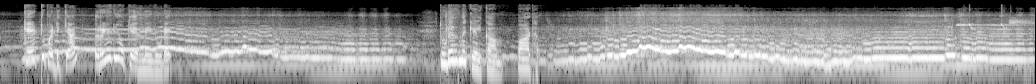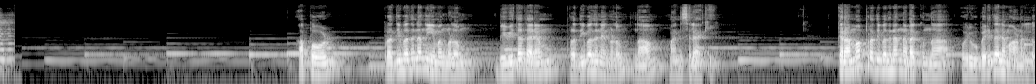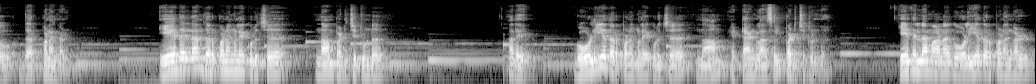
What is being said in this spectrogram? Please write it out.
കേട്ടു പഠിക്കാൻ റേഡിയോ കേരളയിലൂടെ. തുടർന്ന് കേൾക്കാം പാഠം. അപ്പോൾ പ്രതിപതന നിയമങ്ങളും വിവിധ തരം പ്രതിപതനങ്ങളും നാം മനസ്സിലാക്കി. ക്രമപ്രതിപതനം നടക്കുന്ന ഒരു ഉപരിതലമാണല്ലോ ദർപ്പണങ്ങൾ. ഏതെല്ലാം ദർപ്പണങ്ങളെക്കുറിച്ച് നാം പഠിച്ചിട്ടുണ്ട്? അതെ ഗോളീയ ദർപ്പണങ്ങളെക്കുറിച്ച് നാം എട്ടാം ക്ലാസ്സിൽ പഠിച്ചിട്ടുണ്ട്. ഏതെല്ലാമാണ് ഗോളീയ ദർപ്പണങ്ങൾ?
